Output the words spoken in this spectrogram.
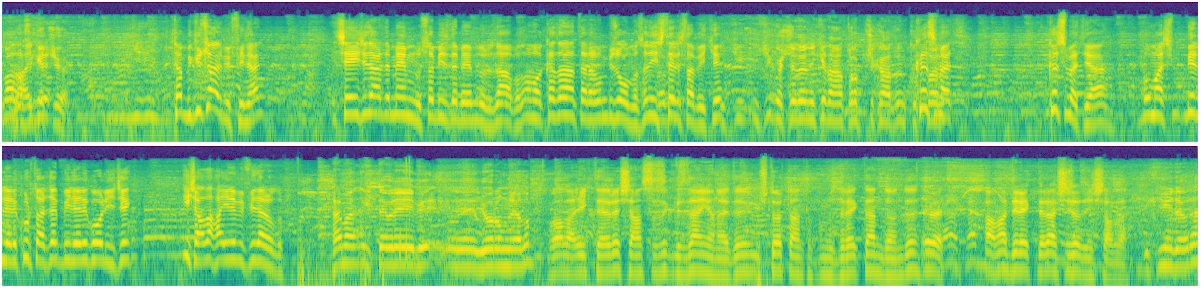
Vallahi Nasıl geçiyor? Tabii güzel bir final. Seyirciler de memnunsa biz de memnunuz. Ne yapalım ama kazanan tarafın biz olmasını isteriz tabii ki. İki, iki köşeden iki tane top çıkardın. kutlarım. Kısmet. Kısmet ya. Bu maç birileri kurtaracak, birileri gol yiyecek. İnşallah hayırlı bir final olur. Hemen ilk devreyi bir e, yorumlayalım. Valla ilk devre şanssızlık bizden yanaydı. 3-4 tane topumuz direkten döndü. Evet. Ama direkleri aşacağız inşallah. İkinci devre?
